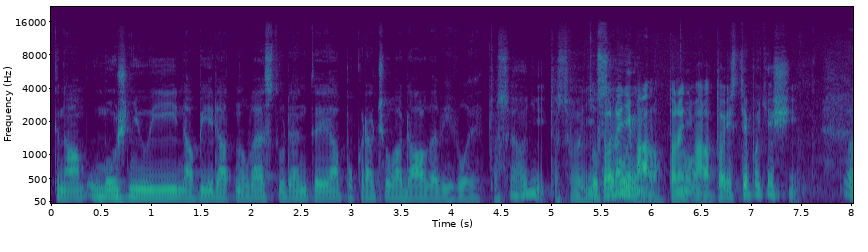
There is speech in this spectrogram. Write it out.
k nám umožňují nabírat nové studenty a pokračovat dál ve vývoji. To se hodí, to se hodí. To, to není hodí. málo, to není no. málo, to jistě potěší. Uh,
